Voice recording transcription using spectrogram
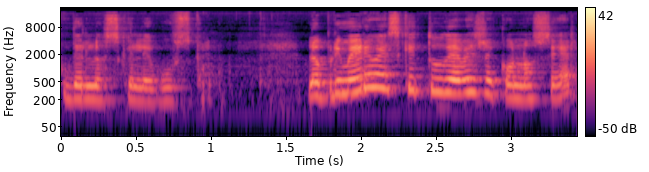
de los que le buscan. Lo primero es que tú debes reconocer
